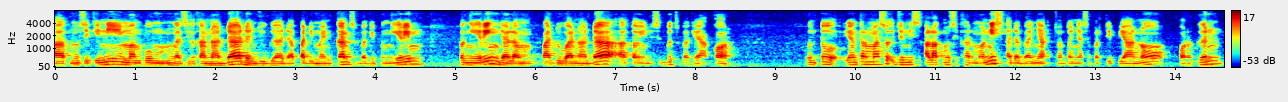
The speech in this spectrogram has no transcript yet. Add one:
Alat musik ini mampu menghasilkan nada dan juga dapat dimainkan sebagai pengirim pengiring dalam paduan nada atau yang disebut sebagai akor. Untuk yang termasuk jenis alat musik harmonis ada banyak, contohnya seperti piano, organ,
